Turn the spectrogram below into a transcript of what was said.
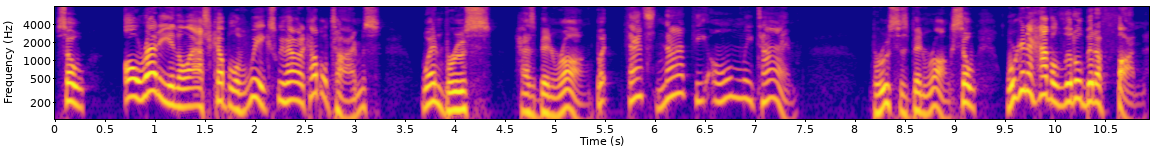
So already in the last couple of weeks, we've had a couple times when Bruce has been wrong. But that's not the only time Bruce has been wrong. So we're going to have a little bit of fun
